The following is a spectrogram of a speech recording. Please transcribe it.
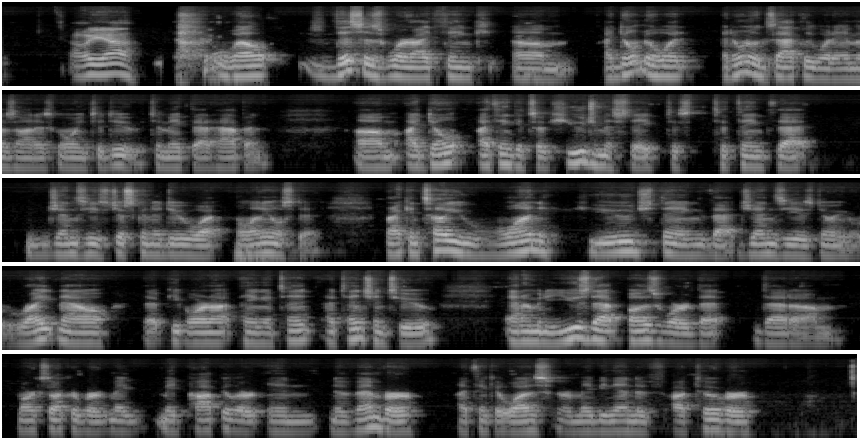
Oh yeah. well, this is where I think um, I don't know what I don't know exactly what Amazon is going to do to make that happen. Um, I don't. I think it's a huge mistake to to think that Gen Z is just going to do what millennials did. But I can tell you one huge thing that Gen Z is doing right now that people are not paying atten- attention to, and I'm going to use that buzzword that that um, Mark Zuckerberg made made popular in November, I think it was, or maybe the end of October,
